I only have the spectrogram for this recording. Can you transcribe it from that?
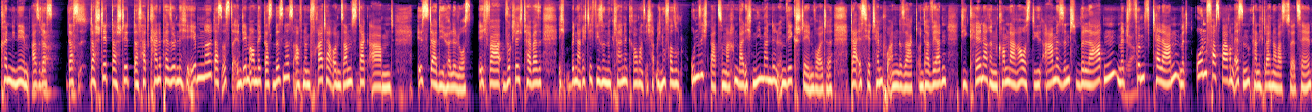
können die nehmen. Also das, Ja, das, das- das steht, das steht, das hat keine persönliche Ebene. Das ist in dem Augenblick das Business. Auf einem Freitag und Samstagabend ist da die Hölle los. Ich war wirklich teilweise, ich bin da richtig wie so eine kleine Graumaus. Ich habe mich nur versucht, unsichtbar zu machen, weil ich niemandem im Weg stehen wollte. Da ist hier Tempo angesagt und da werden die Kellnerinnen kommen da raus. Die Arme sind beladen mit Ja. fünf Tellern, mit unfassbarem Essen. Kann ich gleich noch was zu erzählen.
